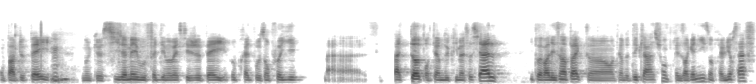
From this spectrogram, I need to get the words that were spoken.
on parle de paye. Mm. Donc, euh, si jamais vous faites des mauvaises fiches de paye auprès de vos employés, bah, c'est pas top en termes de climat social. Il peut avoir des impacts en, termes de déclaration auprès des organismes, auprès de l'URSSAF.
